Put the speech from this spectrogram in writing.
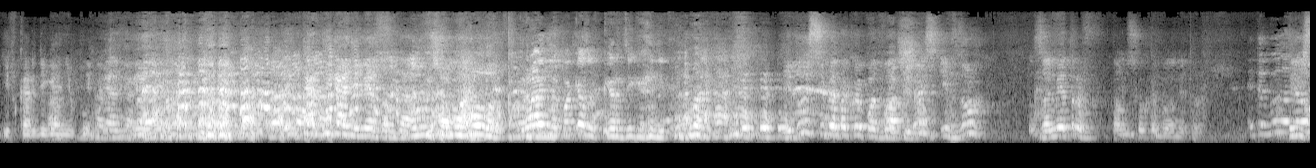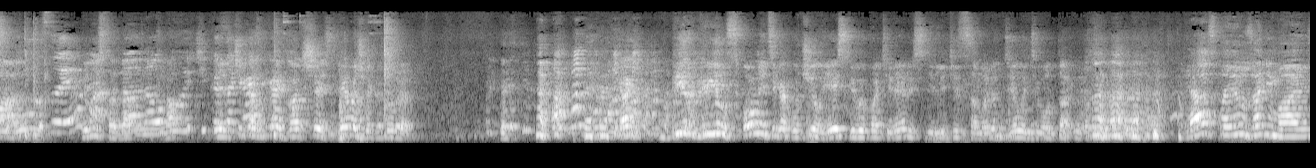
И в кардигане пума. Кардигане летом, да. Правильно показывает в кардигане. Иду себя такой по 26, и вдруг за метров, там сколько было метров? Это было на 300. углу ЗМа, 300, да. на, на углу Чикатака. Чикатакай 26. Девочка, которая... Как Бир Грилл, вспомните, как учил, если вы потерялись и летит самолет, делайте вот так. Я стою, занимаюсь.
